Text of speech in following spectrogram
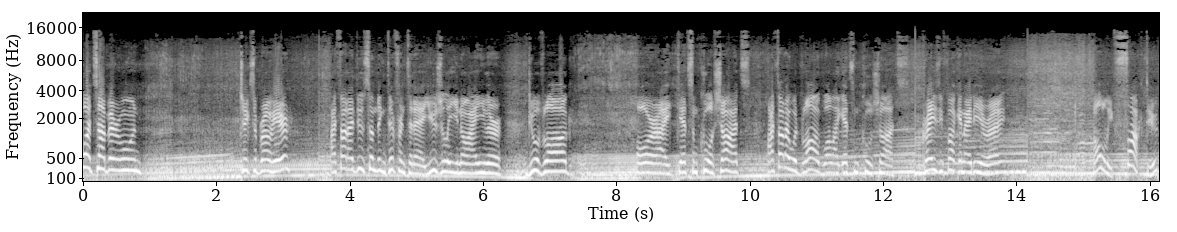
What's up everyone? Gixxer Bro here. I thought I'd do something different today. Usually, you know, I either do a vlog or I get some cool shots. I thought I would vlog while I get some cool shots. Crazy fucking idea, right? Holy fuck, dude.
